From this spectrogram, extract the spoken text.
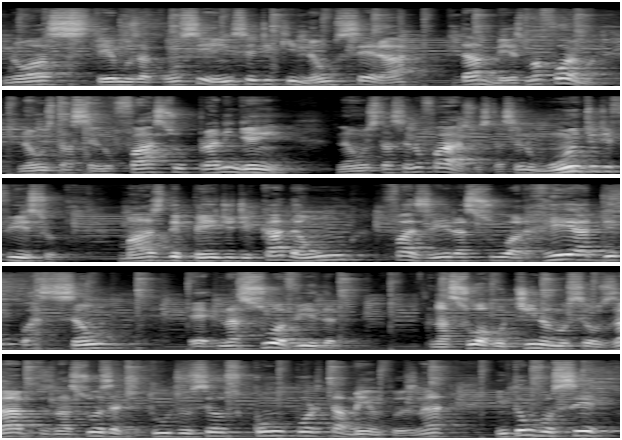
nós temos a consciência de que não será da mesma forma. Não está sendo fácil para ninguém, não está sendo fácil, está sendo muito difícil, mas depende de cada um fazer a sua readequação é, na sua vida, na sua rotina, nos seus hábitos, nas suas atitudes, nos seus comportamentos, né? Então você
